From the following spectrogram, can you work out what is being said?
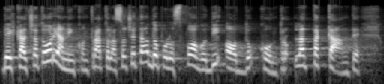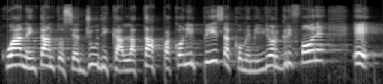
del calciatore hanno incontrato la società dopo lo sfogo di Oddo contro l'attaccante. Quan intanto si aggiudica la tappa con il Pisa come miglior grifone e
